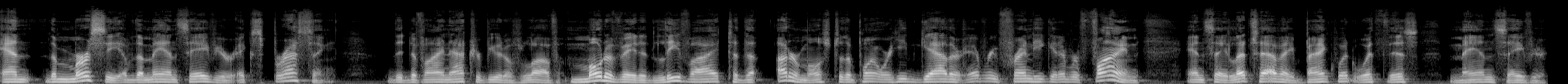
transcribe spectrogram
and the mercy of the man Savior expressing the divine attribute of love motivated Levi to the uttermost to the point where he'd gather every friend he could ever find and say, Let's have a banquet with this man Savior.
